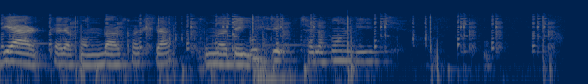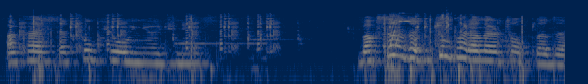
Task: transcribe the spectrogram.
diğer telefonda arkadaşlar. Bunda değil. Bu de- telefon değil. Arkadaşlar çok iyi oynuyor Cüneyt. Baksanıza bütün paraları topladı.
